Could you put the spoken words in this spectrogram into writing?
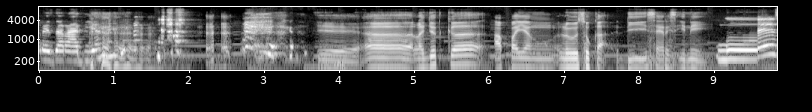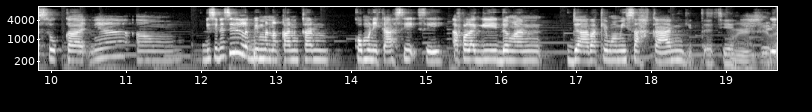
Reza Radian. Iya, eh, lanjut ke apa yang lu suka di series ini? Gue sukanya em, di sini sih lebih menekankan komunikasi sih. Apalagi dengan jarak yang memisahkan gitu sih jadi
